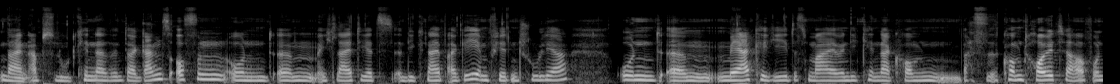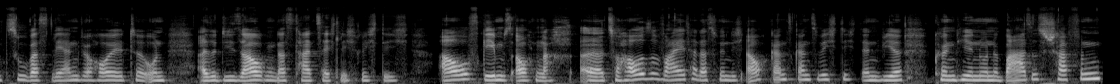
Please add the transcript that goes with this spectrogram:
Nein, absolut. Kinder sind da ganz offen und ähm, ich leite jetzt die Kneipp AG im vierten Schuljahr und ähm, merke jedes Mal, wenn die Kinder kommen, was kommt heute auf uns zu, was lernen wir heute und also die saugen das tatsächlich richtig auf, geben es auch nach äh, zu Hause weiter. Das finde ich auch ganz, ganz wichtig, denn wir können hier nur eine Basis schaffen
